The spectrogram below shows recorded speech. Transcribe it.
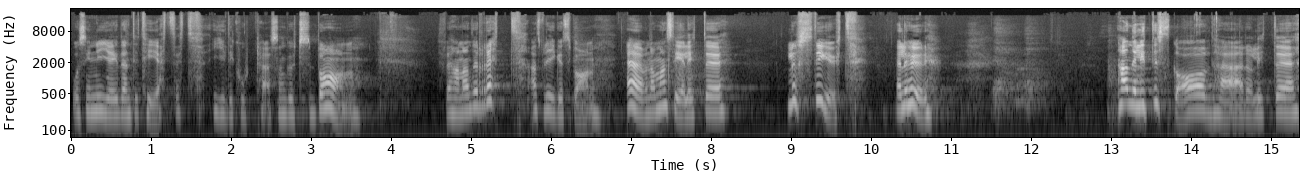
Och sin nya identitet, ett ID-kort här som Guds barn. För han hade rätt att bli Guds barn, även om han ser lite lustig ut. Eller hur? Han är lite skavd här och lite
